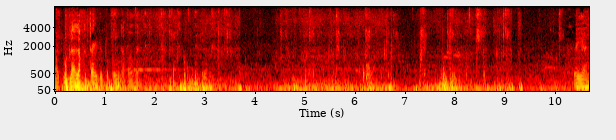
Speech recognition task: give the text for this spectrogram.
At maglalakad tayo doon papunta mamaya. So yan.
